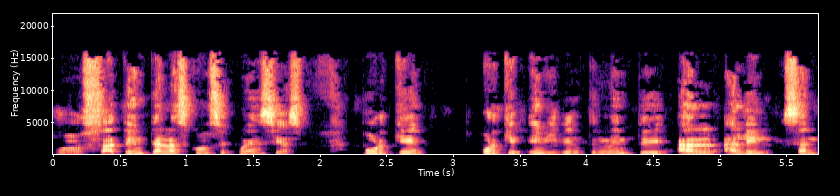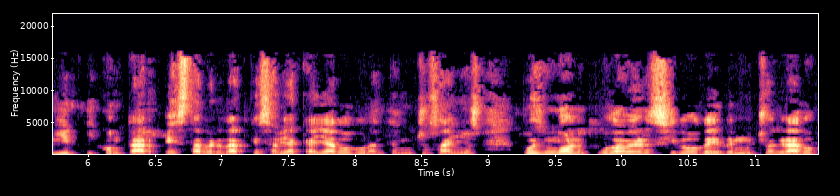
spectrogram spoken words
pues atente a las consecuencias. ¿Por qué? Porque evidentemente al, al, él salir y contar esta verdad que se había callado durante muchos años, pues no le pudo haber sido de, de mucho agrado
